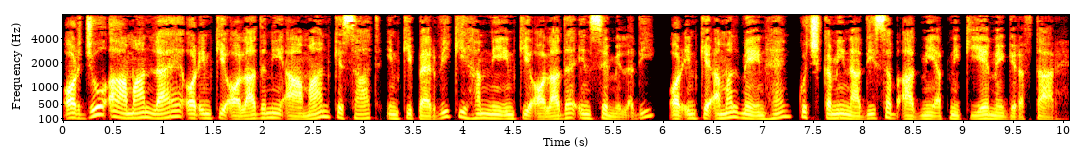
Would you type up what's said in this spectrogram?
اور جو آمان لائے اور ان کی اولادنی آمان کے ساتھ ان کی پیروی کی ہم نے ان کی اولادہ ان سے مل دی اور ان کے عمل میں انہیں کچھ کمی نہ دی سب آدمی اپنی کیے میں گرفتار ہے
